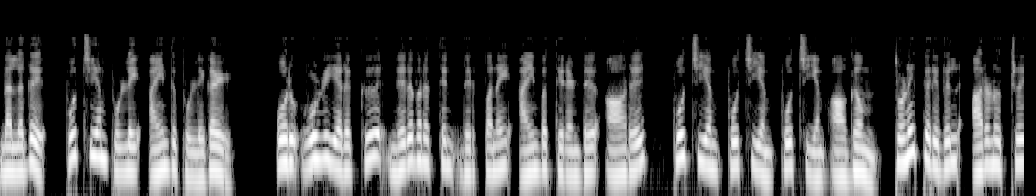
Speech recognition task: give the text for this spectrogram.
நல்லது பூஜ்ஜியம் புள்ளி ஐந்து புள்ளிகள். ஒரு ஊழியருக்கு நிறுவனத்தின் விற்பனை ஐம்பத்திரண்டு ஆறு பூஜ்ஜியம் பூஜ்ஜியம் பூஜ்ஜியம் ஆகும். துணைப்பிரிவில் அறுநூற்று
